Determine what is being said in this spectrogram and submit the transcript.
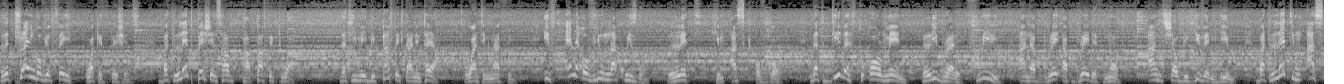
the trying of your faith worketh patience. But let patience have her perfect work that ye may be perfect and entire wanting nothing. If any of you lack wisdom let him ask of god that giveth to all men liberally freely and upbraideth not and shall be given him. But let him ask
